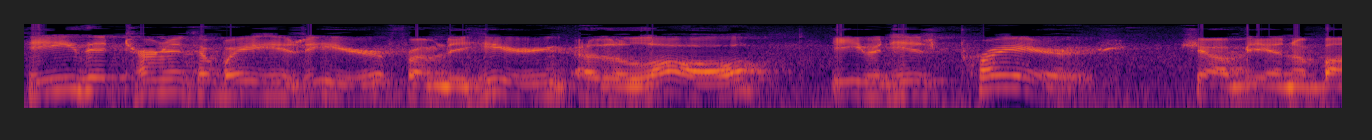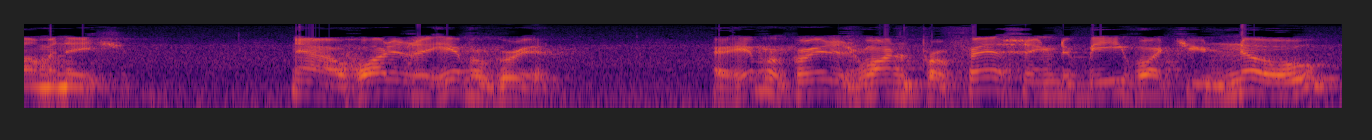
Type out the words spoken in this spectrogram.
He that turneth away his ear from the hearing of the law, even his prayers shall be an abomination. Now, what is a hypocrite? A hypocrite is one professing to be what you know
